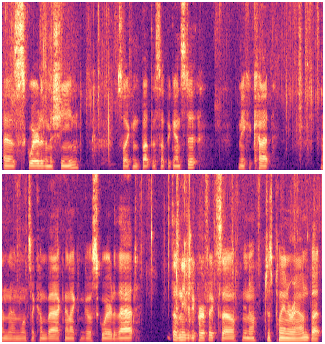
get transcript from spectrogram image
as square to the machine so I can butt this up against it, make a cut, and then once I come back then I can go square to that. It doesn't need to be perfect so, you know, just playing around, but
